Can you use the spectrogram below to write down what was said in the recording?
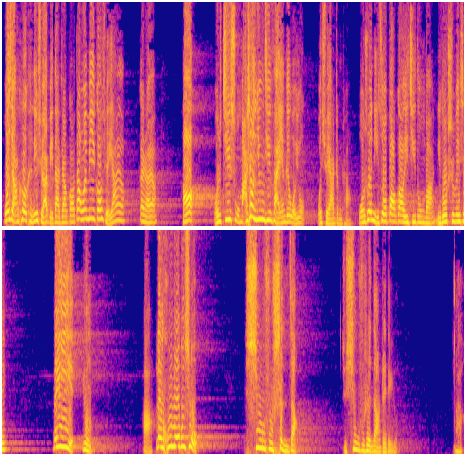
我讲课肯定血压比大家高，但我也没高血压呀，干啥呀？好，我说激素马上应激反应给我用，我血压正常。我说你做报告一激动吧，你多吃维 C，维 E 用，啊，类胡萝卜素修复肾脏，就修复肾脏这得用，啊。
